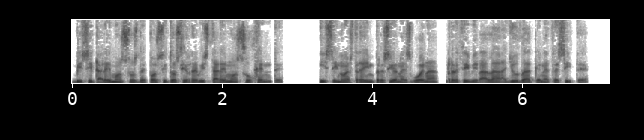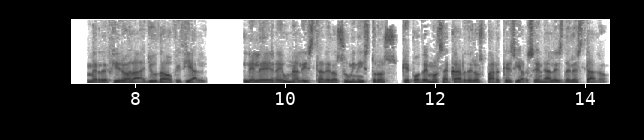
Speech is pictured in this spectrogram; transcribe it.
Visitaremos sus depósitos y revistaremos su gente. Y si nuestra impresión es buena, recibirá la ayuda que necesite. Me refiero a la ayuda oficial. Le leeré una lista de los suministros que podemos sacar de los parques y arsenales del Estado.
